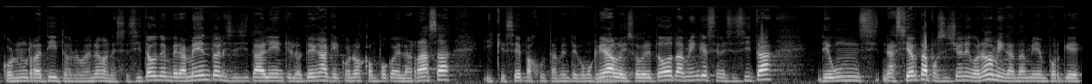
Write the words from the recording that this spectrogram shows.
con un ratito, no, no, necesita un temperamento, necesita alguien que lo tenga, que conozca un poco de la raza y que sepa justamente cómo criarlo. Y sobre todo también que se necesita de una cierta posición económica también, porque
